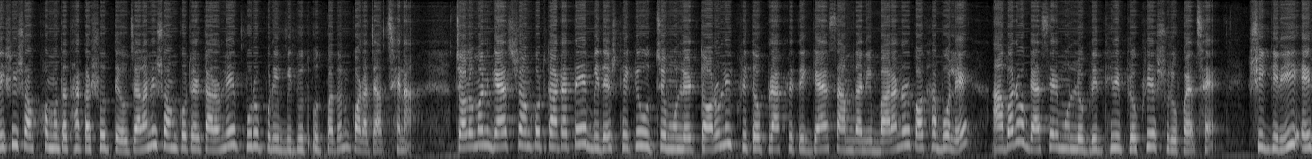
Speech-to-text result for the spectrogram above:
বেশি সক্ষমতা থাকা সত্ত্বেও জ্বালানি সংকটের কারণে পুরোপুরি বিদ্যুৎ উৎপাদন করা যাচ্ছে না। চলমান গ্যাস সংকট কাটাতে বিদেশ থেকে উচ্চ মূল্যের তরলীকৃত প্রাকৃতিক গ্যাস আমদানি বাড়ানোর কথা বলে আবারও গ্যাসের মূল্য বৃদ্ধির প্রক্রিয়া শুরু হয়েছে। শিগগিরই এই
